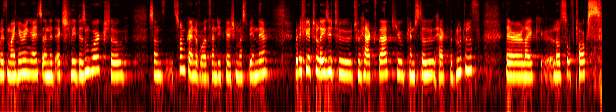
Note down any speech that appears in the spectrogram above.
with my hearing aids and it actually doesn't work, so some, some kind of authentication must be in there. But if you're too lazy to, to hack that, you can still hack the Bluetooth. There are like lots of talks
